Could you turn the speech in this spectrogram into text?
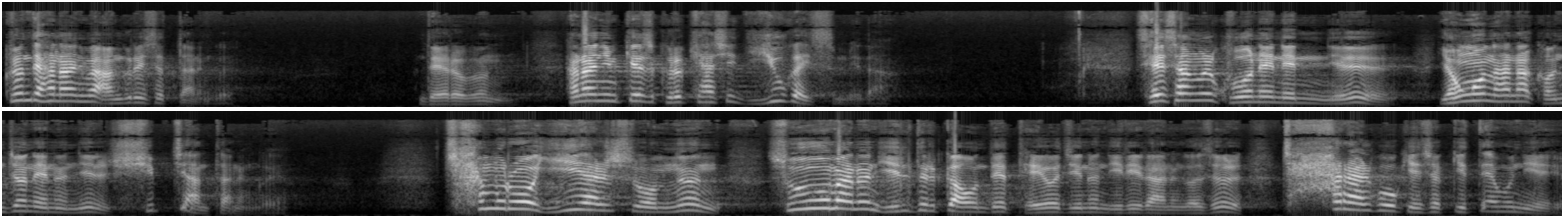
그런데 하나님은 안 그러셨다는 거예요. 근데 여러분, 하나님께서 그렇게 하신 이유가 있습니다. 세상을 구원해내는 일, 영혼 하나 건져내는 일 쉽지 않다는 거예요. 참으로 이해할 수 없는 수많은 일들 가운데 되어지는 일이라는 것을 잘 알고 계셨기 때문이에요.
